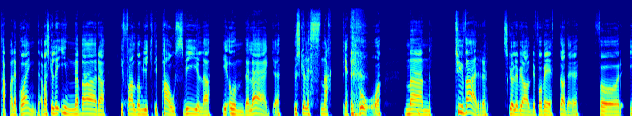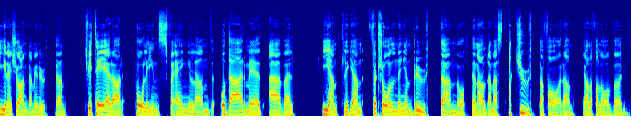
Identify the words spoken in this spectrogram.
tappade poäng? Vad skulle det innebära ifall de gick till pausvila i underläge? Hur skulle snacket gå? Men tyvärr skulle vi aldrig få veta det, för i den 22 minuten kvitterar Paul Ince för England och därmed är väl egentligen förtrollningen bruten och den allra mest akuta faran i alla fall avvärjd.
